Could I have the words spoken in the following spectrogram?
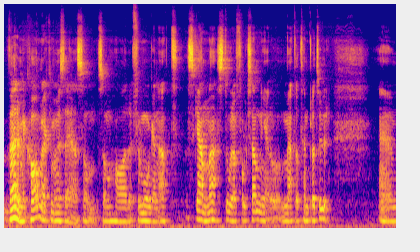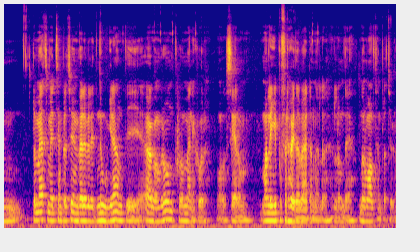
värmekamera kan man väl säga som, som har förmågan att skanna stora folksamlingar och mäta temperatur. Eh, de mäter med temperaturen väldigt, väldigt noggrant i ögonvrån på människor och ser om man ligger på förhöjda värden eller, eller om det är normaltemperatur.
